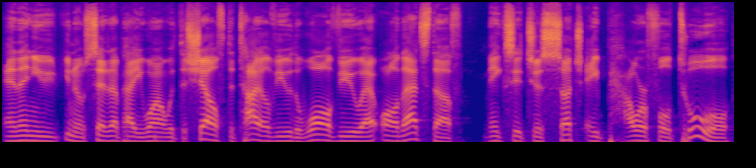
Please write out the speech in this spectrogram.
and then you you know set it up how you want with the shelf, the tile view, the wall view, all that stuff makes it just such a powerful tool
